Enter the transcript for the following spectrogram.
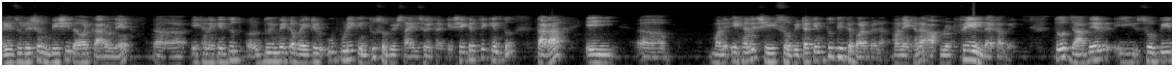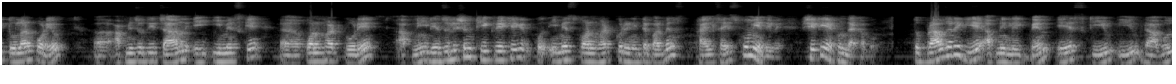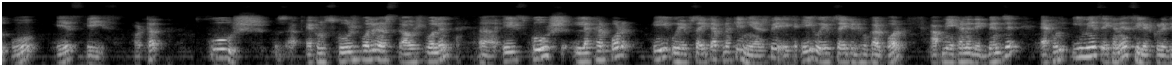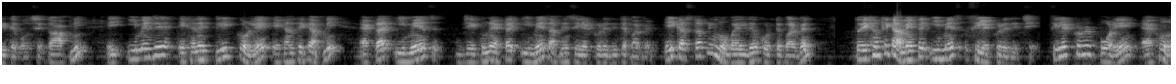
রেজুলেশন বেশি দেওয়ার কারণে এখানে কিন্তু দুই মেগাবাইটের উপরে কিন্তু ছবির সাইজ হয়ে থাকে। সেক্ষেত্রে কিন্তু তারা এই মানে এখানে সেই ছবিটা কিন্তু দিতে পারবে না। মানে এখানে আপলোড ফেল দেখাবে। তো যাদের এই ছবি তোলার পরেও আপনি যদি চান এই ইমেজকে কনভার্ট করে আপনি রেজুলেশন ঠিক রেখে ইমেজ কনভার্ট করে নিতে পারবেন ফাইল সাইজ কমিয়ে দেবে। সেটি এখন দেখাবো। তো ব্রাউজারে গিয়ে আপনি লিখবেন S Q U double O S H অর্থাৎ স্কোশ এখন স্কোশ বলেন আর স্কাউশ বলেন এই স্কোশ লেখার পর এই ওয়েবসাইটে আপনাকে নিয়ে আসবে। এই ওয়েবসাইটে ঢোকার পর আপনি এখানে দেখবেন যে এখন ইমেজ এখানে সিলেক্ট করে দিতে বলছে। তো আপনি এই ইমেজে এখানে ক্লিক করলে এখান থেকে আপনি একটা ইমেজ যে কোনো একটা ইমেজ আপনি সিলেক্ট করে দিতে পারবেন। এই কাজটা আপনি মোবাইল দিয়েও করতে পারবেন। তো এখান থেকে আমি একটা ইমেজ সিলেক্ট করে দিচ্ছি। সিলেক্ট করার পরে এখন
